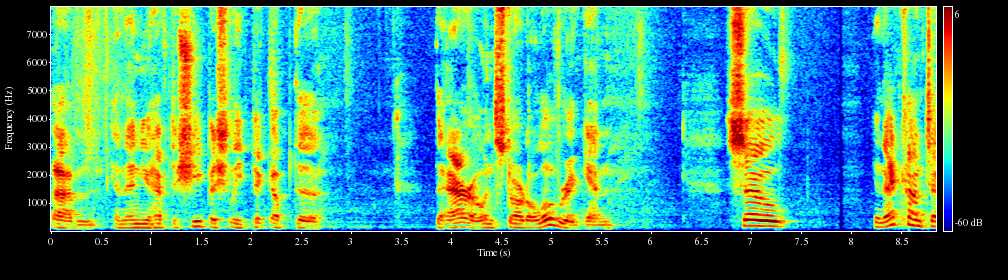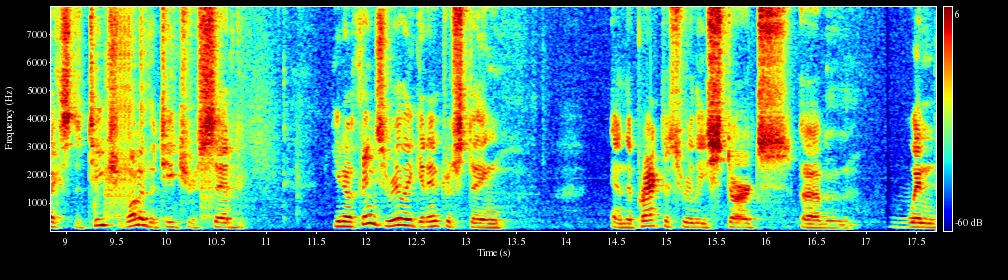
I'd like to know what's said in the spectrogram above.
um, and then you have to sheepishly pick up the the arrow and start all over again. So, in that context, the teacher, one of the teachers said, "You know, things really get interesting, and the practice really starts um, when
